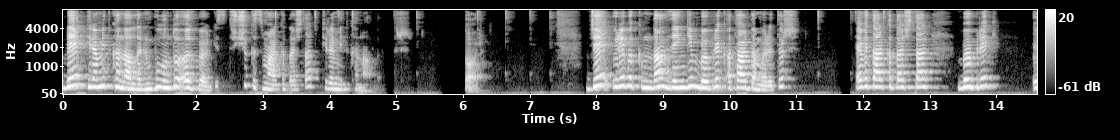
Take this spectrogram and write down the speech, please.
B piramit kanallarının bulunduğu öz bölgesidir. Şu kısım arkadaşlar piramit kanallarıdır. Doğru. C üre bakımından zengin böbrek atar damarıdır. Evet arkadaşlar böbrek e,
